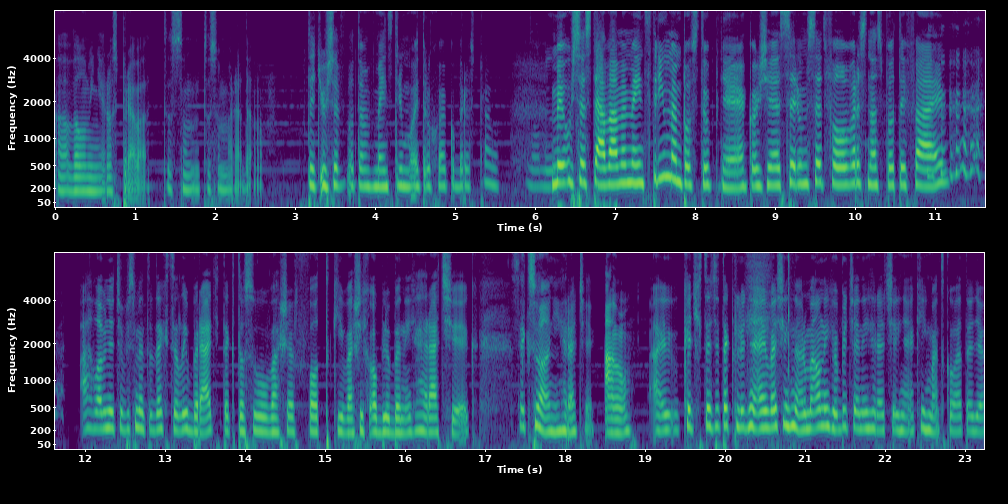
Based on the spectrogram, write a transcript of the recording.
uh, veľmi nerozpráva. To som, to som rada, no. Teď už se o tom v mainstreamu je trochu jakoby rozpráva. My už se stáváme mainstreamem postupně, jakože 700 followers na Spotify. A hlavne, čo by sme teda chceli brať, tak to sú vaše fotky vašich obľúbených hračiek. Sexuální hraček. Áno. Aj keď chcete, tak kľudne aj vašich normálnych, obyčajných hračiek, nejakých mackov a teda.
